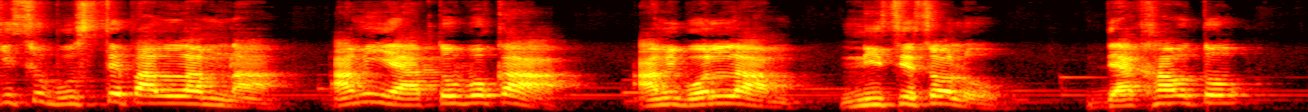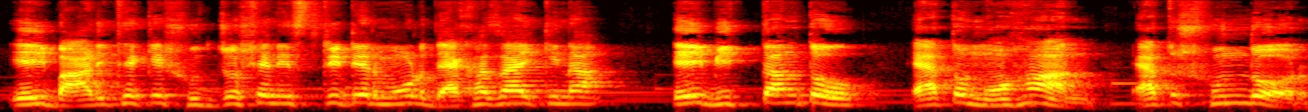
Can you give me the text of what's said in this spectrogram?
কিছু বুঝতে পারলাম না, আমি এত বোকা। আমি বললাম, নিচে চলো, দেখাও তো, এই বাড়ি থেকে সূর্যসেন স্ট্রিটের মোড় দেখা যায় কিনা? এই বৃত্তান্ত এত মহান, এত সুন্দর,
